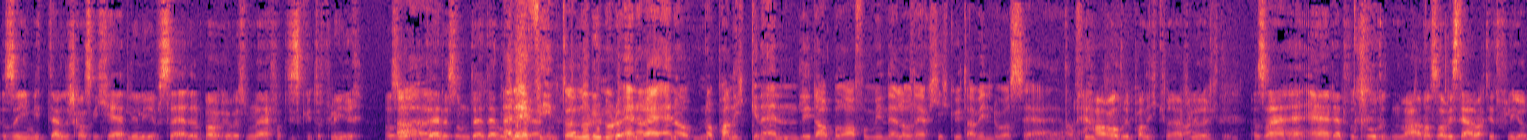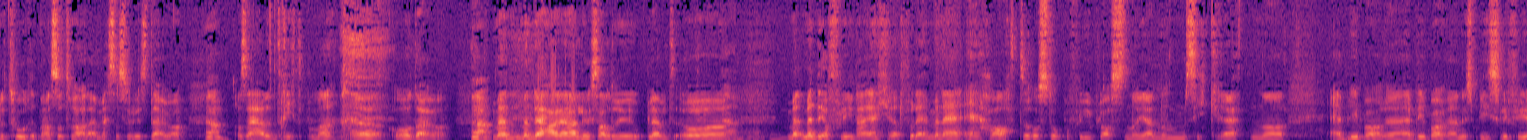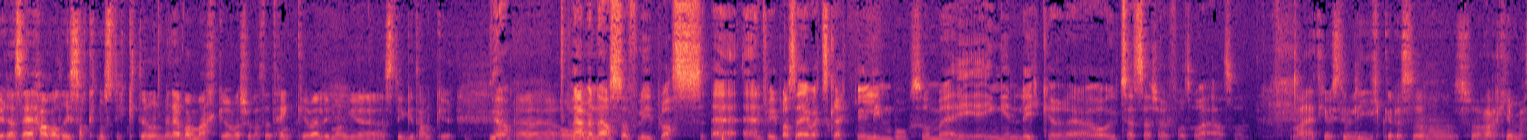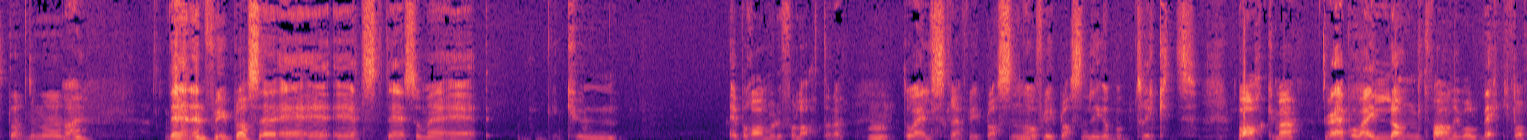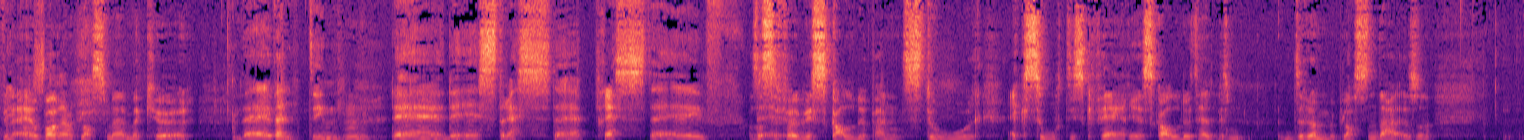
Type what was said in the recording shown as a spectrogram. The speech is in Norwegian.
altså i mitt ellers ganske kjedelige liv, så er det bare liksom, jeg er faktisk ute og flyr. Altså, Ja, ja, det er liksom, det, det er Nei, det er fint. og Når, du, når, du, når, jeg, når, når panikken endelig dabber av for min del, og det å kikke ut av vinduet og se Jeg har aldri panikk når jeg flyr. Altså, jeg, jeg er redd for tordenvær. Altså, hvis jeg hadde vært i et fly og det tordna, så tror jeg det er mest sannsynligvis daua. Ja. Altså, jeg hadde dritt på meg eh, og daua. Ja. Men, men det har jeg heldigvis aldri opplevd. Og, Men, men det å fly, nei, jeg er ikke redd for det. Men jeg, jeg hater å stå på flyplassen og gjennom sikkerheten. Og jeg blir bare, jeg blir bare en uspiselig fyr. Altså, jeg har aldri sagt noe stygt til noen, men jeg bare merker meg selv at jeg tenker veldig mange stygge tanker. Ja. Uh, og, Nei, men altså, flyplass eh, En flyplass er jo et skrekkelig limbo som ingen liker å utsette seg selv for, tror jeg. Altså. Nei, jeg vet ikke, Hvis du liker det, så, så har jeg ikke møtt deg. Men eh, Nei. Det er en, en flyplass er, er, er et sted som er, kun er bra når du forlater det. Mm. Da elsker jeg flyplassen, og flyplassen ligger trygt bak meg. Jeg er på vei langt faen i vold vekk fra flyplassen. det er jo bare en plass med, med køer. Det er venting, Mm. det, det er stress, det er press, det er... Altså Selvfølgelig skal du på en stor, eksotisk ferie. Skal du til liksom, drømmeplassen der altså.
